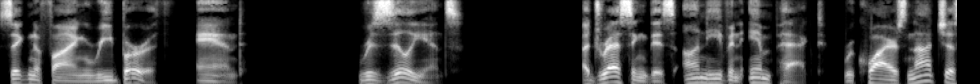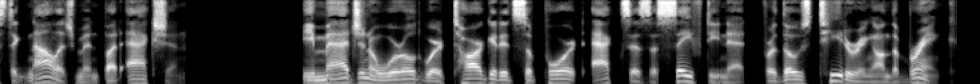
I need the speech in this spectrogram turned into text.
signifying rebirth and resilience. Addressing this uneven impact requires not just acknowledgement but action. Imagine a world where targeted support acts as a safety net for those teetering on the brink.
